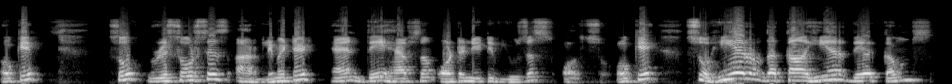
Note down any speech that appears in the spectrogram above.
Okay? So resources are limited and they have some alternative uses also. Okay? So here the here there comes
